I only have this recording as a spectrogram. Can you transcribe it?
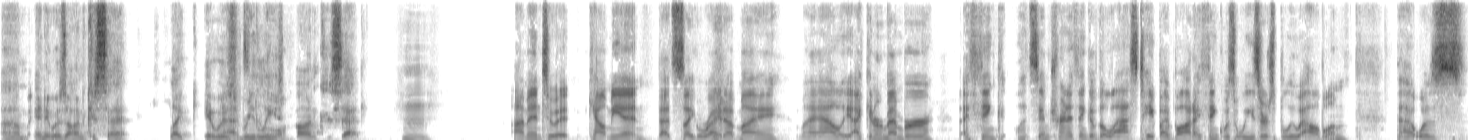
um, and it was on cassette. Like it was That's released cool. on cassette. Hmm. I'm into it. Count me in. That's like right up my my alley. I can remember. I think. Let's see. I'm trying to think of the last tape I bought. I think was Weezer's Blue album. That was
